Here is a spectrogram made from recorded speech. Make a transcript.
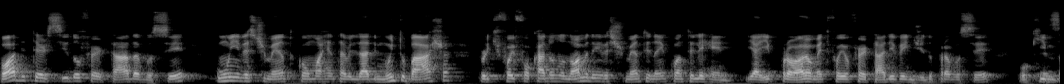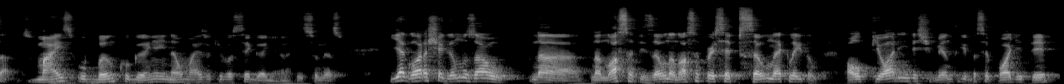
pode ter sido ofertado a você um investimento com uma rentabilidade muito baixa, porque foi focado no nome do investimento e não em quanto ele rende. E aí provavelmente foi ofertado e vendido para você o que Exato. mais o banco ganha e não mais o que você ganha. Né? Isso mesmo. E agora chegamos ao, na, na nossa visão, na nossa percepção, né, Cleiton, ao pior investimento que você pode ter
